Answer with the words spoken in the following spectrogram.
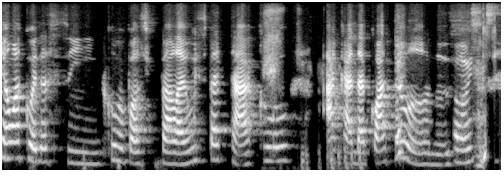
que é uma coisa assim, como eu posso falar, é um espetáculo a cada quatro anos.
